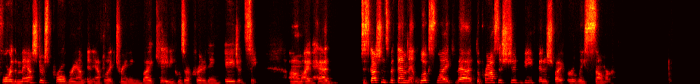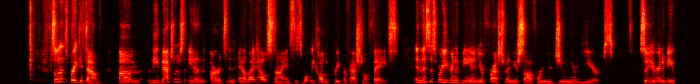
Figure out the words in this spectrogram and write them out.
for the master's program in athletic training by CAATE, who's our accrediting agency. Um, I've had discussions with them that looks like that the process should be finished by early summer. So let's break it down. Um, the bachelor's in arts in allied health science is what we call the pre-professional phase. And this is where you're gonna be in your freshman, your sophomore, and your junior years. So you're gonna be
